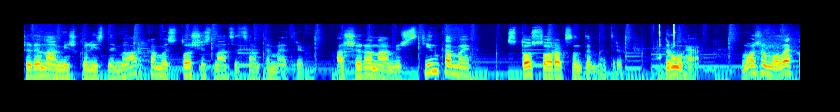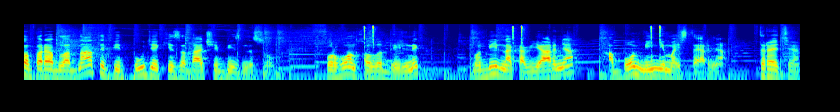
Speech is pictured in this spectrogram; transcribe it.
Ширина між колісними арками 116 см, а ширина між стінками 140 см. Друге. Можемо легко переобладнати під будь-які задачі бізнесу: фургон-холодильник, мобільна кав'ярня або міні-майстерня. Третє.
